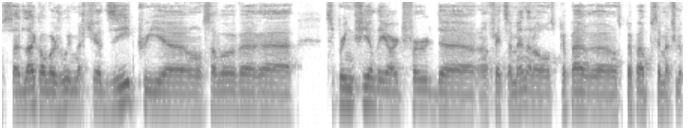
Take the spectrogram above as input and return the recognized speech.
ça a l'air qu'on va jouer mercredi, puis on s'en va vers Springfield et Hartford en fin de semaine. Alors, on se prépare, on se prépare pour ces matchs-là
